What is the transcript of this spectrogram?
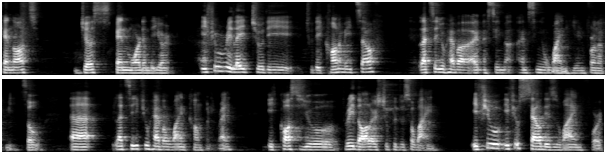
cannot just spend more than they earn. If you relate to the to the economy itself, let's say you have a I'm seeing I'm seeing a wine here in front of me. So uh, let's say if you have a wine company, right? It costs you three dollars to produce a wine. If you if you sell this wine for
